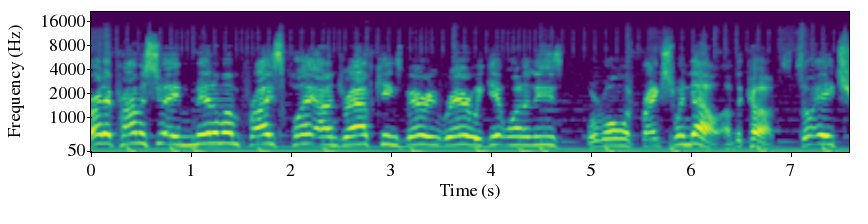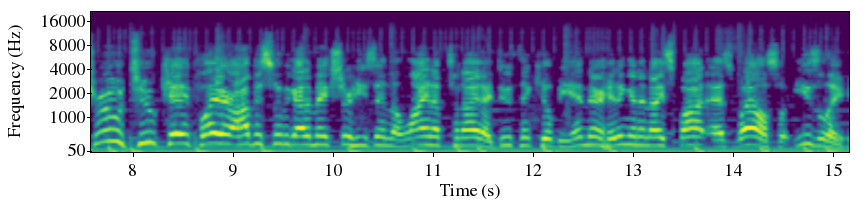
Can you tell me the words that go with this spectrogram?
All right, I promised you a minimum price play on DraftKings. Very rare we get one of these. We're rolling with Frank Schwindel of the Cubs. So, a true 2K player. Obviously, we got to make sure he's in the lineup tonight. I do think he'll be in there, hitting in a nice spot as well. So, easily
